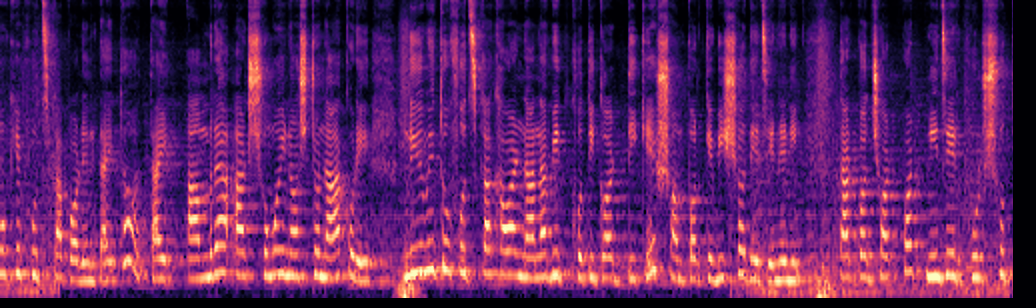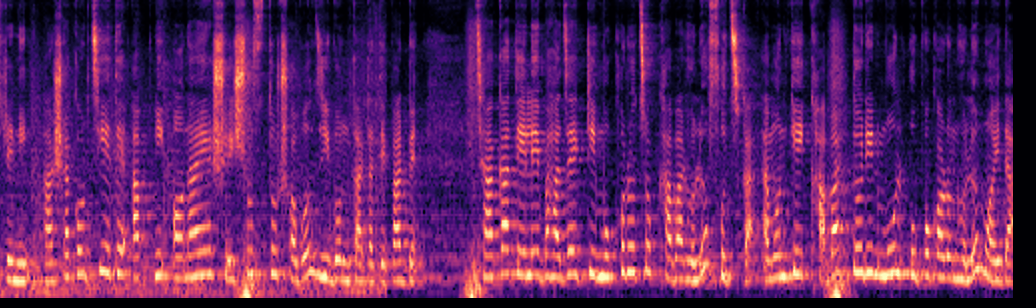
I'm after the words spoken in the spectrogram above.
মুখে ফুচকা পড়েন, তাই তো? তাই আমরা আর সময় নষ্ট না করে নিয়মিত ফুচকা খাওয়ার নানাবিধ ক্ষতিকর দিকে সম্পর্কে বিশদে জেনে নিন। তারপর ঝটপট নিজের ভুল সূত্রে নিন। আশা করছি এতে আপনি অনায়াসে সুস্থ, সবল জীবন কাটাতে পারবেন। ছাঁকা তেলে ভাজা একটি মুখরোচক খাবার হলো ফুচকা। এমনকি এই খাবার তৈরির মূল উপকরণ হলো ময়দা।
